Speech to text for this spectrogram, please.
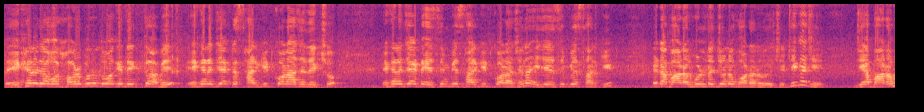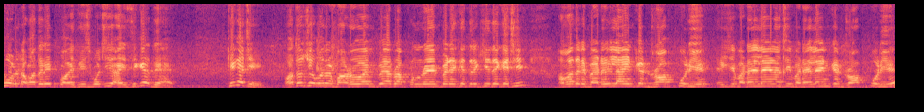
তো এখানে যখন সর্বপ্রথম তোমাকে দেখতে হবে, এখানে যে একটা সার্কিট করা আছে, দেখছ? এখানে যে একটা এসএমপি সার্কিট করা আছে না, এই যে এসএমপি সার্কিট এটা বারো ভোল্টের জন্য করা রয়েছে, ঠিক আছে? যে বারো ভোল্ট আমাদের এই পঁয়ত্রিশ পঁচিশ আইসিকে দেয়, ঠিক আছে? অথচ আমাদের বারো অ্যাম্পিয়ার বা পনেরো অ্যাম্পিয়ারের ক্ষেত্রে কী দেখেছি? আমাদের ব্যাটারি লাইনকে ড্রপ করিয়ে, এই যে ব্যাটারি লাইন আছে ব্যাটারি লাইনকে ড্রপ করিয়ে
